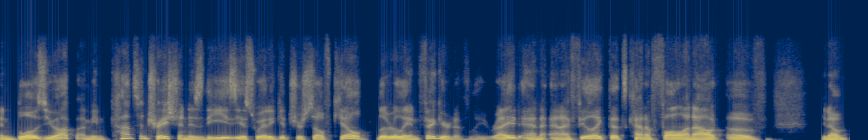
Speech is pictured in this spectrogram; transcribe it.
and blows you up. I mean, concentration is the easiest way to get yourself killed, literally and figuratively, right? And and I feel like that's kind of fallen out of you know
